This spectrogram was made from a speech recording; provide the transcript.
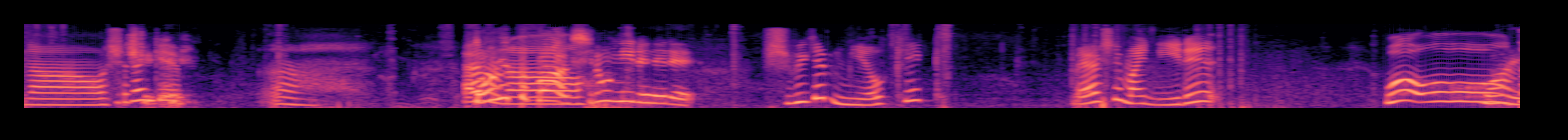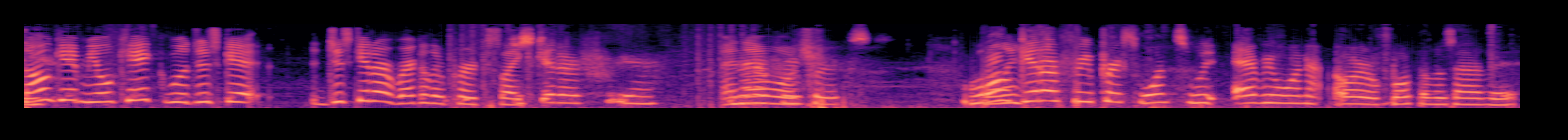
no. Should I get? Uh, I Don't don't hit the box. You don't need to hit it. Should we get mule kick? We actually might need it. Whoa, whoa, whoa, whoa, Why? don't get mule kick. We'll just get, just get our regular perks, like, Just get our free, yeah. and, then, our we'll. free perks. We'll only- get our free perks once we everyone or both of us have it.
